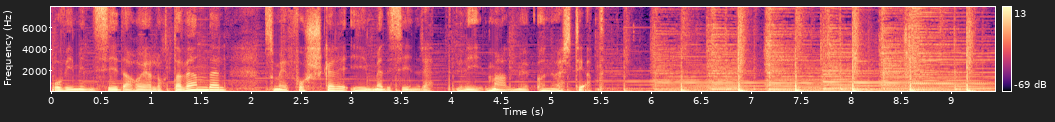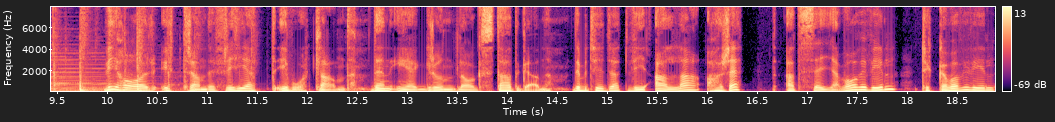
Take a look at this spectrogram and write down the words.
och vid min sida har jag Lotta Wendel som är forskare i medicinrätt vid Malmö universitet. Vi har yttrandefrihet i vårt land. Den är grundlagsstadgad. Det betyder att vi alla har rätt att säga vad vi vill, tycka vad vi vill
